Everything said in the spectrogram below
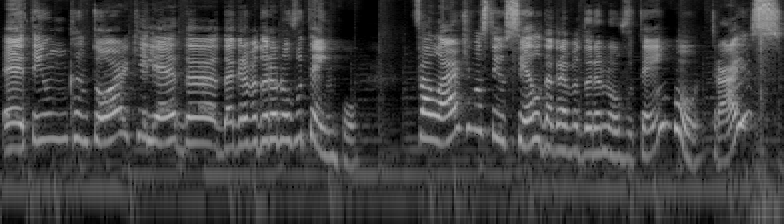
é, tem um cantor que ele é da, da gravadora Novo Tempo. Falar que você tem o selo da gravadora Novo Tempo traz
